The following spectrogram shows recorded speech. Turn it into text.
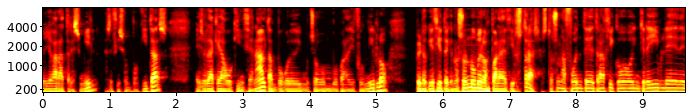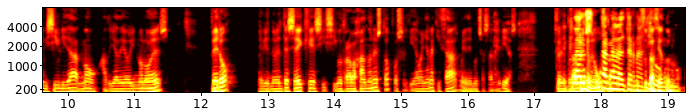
no llegará a 3.000, es decir, son poquitas. Es verdad que hago quincenal, tampoco le doy mucho bombo para difundirlo, pero quiero decirte que no son números para decir, ostras, esto es una fuente de tráfico increíble, de visibilidad. No, a día de hoy no lo es, pero evidentemente sé que si sigo trabajando en esto, pues el día de mañana quizás me dé muchas alegrías. claro, es, un canal alternativo.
